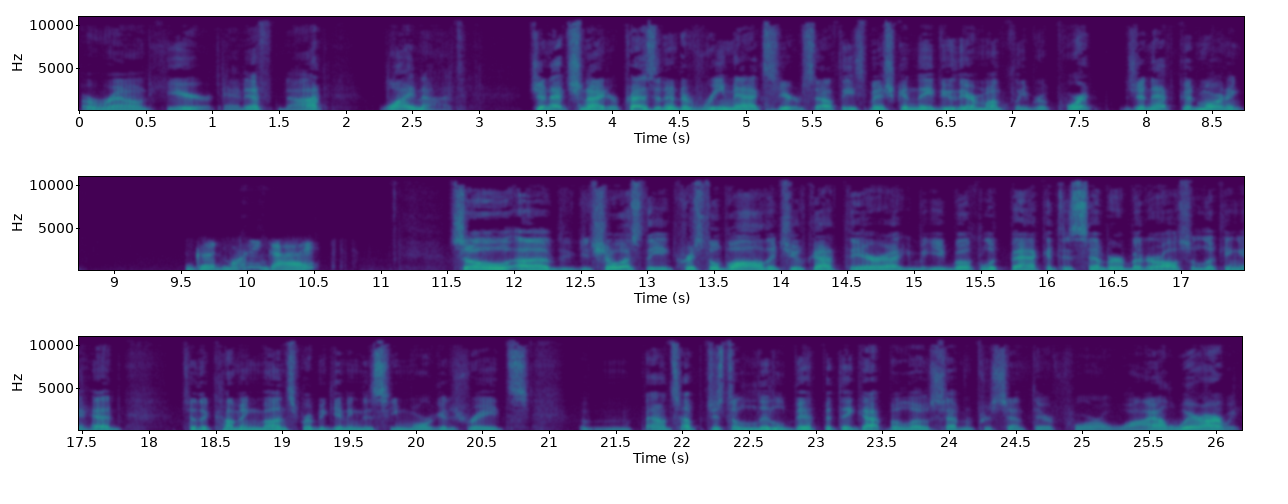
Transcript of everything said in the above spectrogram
around here? And if not, why not? Jeanette Schneider, president of REMAX here of Southeast Michigan. They do their monthly report. Jeanette, good morning. Good morning, Guy. So, uh, show us the crystal ball that you've got there. Uh, you both look back at December, but are also looking ahead to the coming months. We're beginning to see mortgage rates bounce up just a little bit, but they got below 7% there for a while. Where are we?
